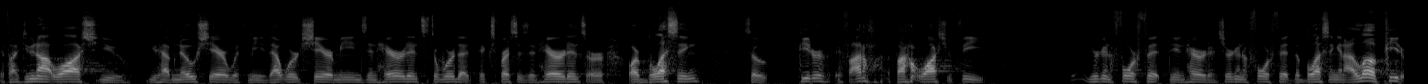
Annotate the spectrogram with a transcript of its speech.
If I do not wash you, you have no share with me. That word share means inheritance. It's a word that expresses inheritance or, or blessing. So, Peter, if I don't, if I don't wash your feet, you're going to forfeit the inheritance. You're going to forfeit the blessing. And I love Peter.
